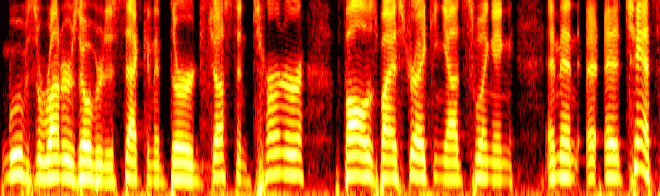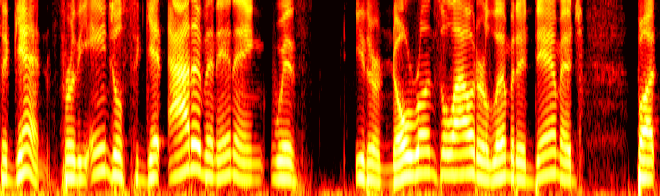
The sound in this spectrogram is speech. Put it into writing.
moves the runners over to second and third. Justin Turner follows by a striking out swinging, and then a, a chance again for the Angels to get out of an inning with either no runs allowed or limited damage, but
